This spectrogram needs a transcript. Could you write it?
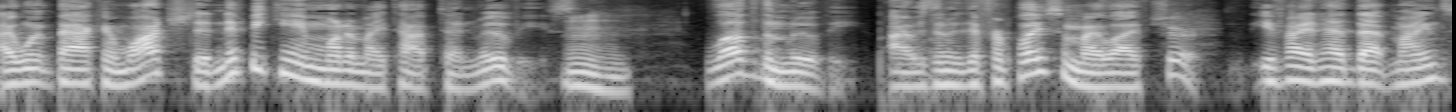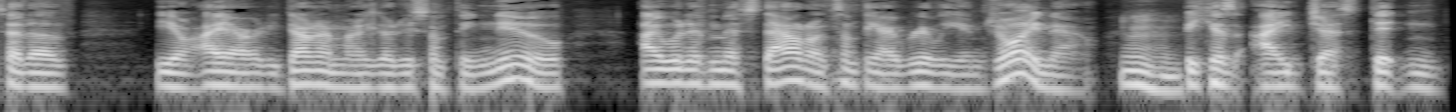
I went back and watched it, and it became one of my top ten movies. Mm-hmm. Love the movie. I was in a different place in my life. Sure. If I had had that mindset of, you know, I already done, it, I'm going to go do something new, I would have missed out on something I really enjoy now mm-hmm. because I just didn't.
